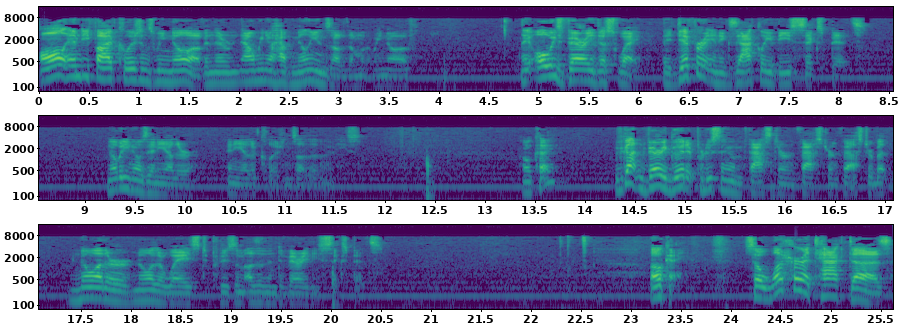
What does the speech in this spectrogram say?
All MD5 collisions we know of, and now we know have millions of them that we know of, they always vary this way. They differ in exactly these six bits. Nobody knows any other any other collisions other than these. Okay? We've gotten very good at producing them faster and faster and faster, but no other, no other ways to produce them other than to vary these six bits. Okay, so what her attack does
